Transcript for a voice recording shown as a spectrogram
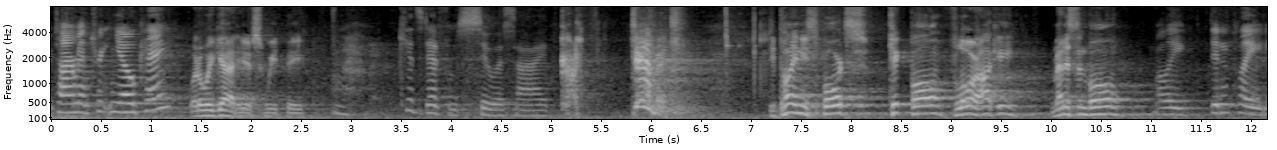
Retirement treating you okay? What do we got here, Sweet Pea? Kid's dead from suicide. God damn it! Do you play any sports? Kickball, floor hockey, medicine ball? Well, he didn't play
